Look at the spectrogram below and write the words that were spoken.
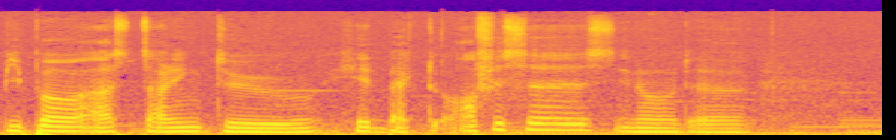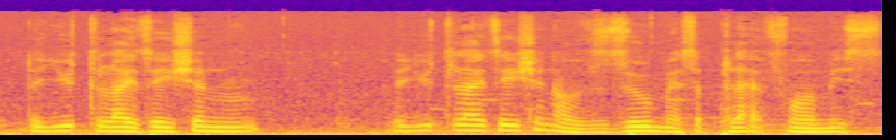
people are starting to head back to offices. You know, the the utilization the utilization of Zoom as a platform is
